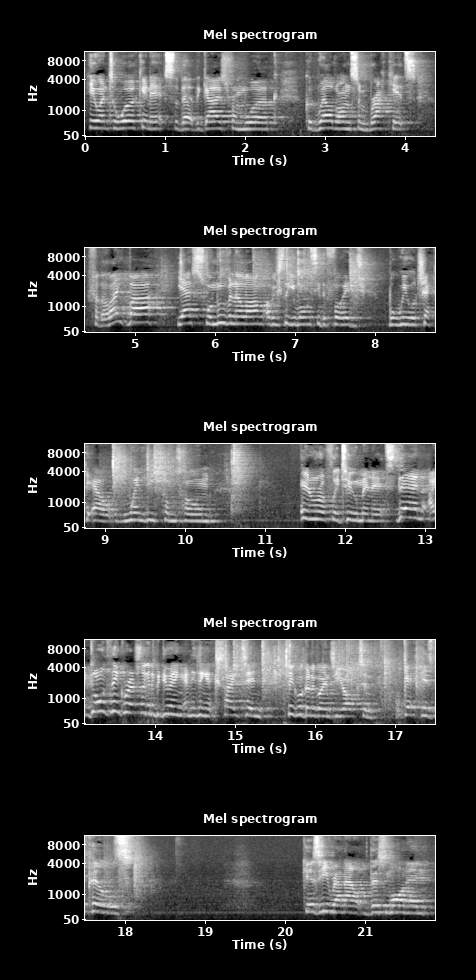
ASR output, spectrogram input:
He went to work in it so that the guys from work could weld on some brackets for the light bar. Yes, we're moving along. Obviously, you won't see the footage, but we will check it out when he comes home in roughly two minutes. Then, I don't think we're actually going to be doing anything exciting. I think we're going to go into Yorks and get his pills. Because he ran out this morning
